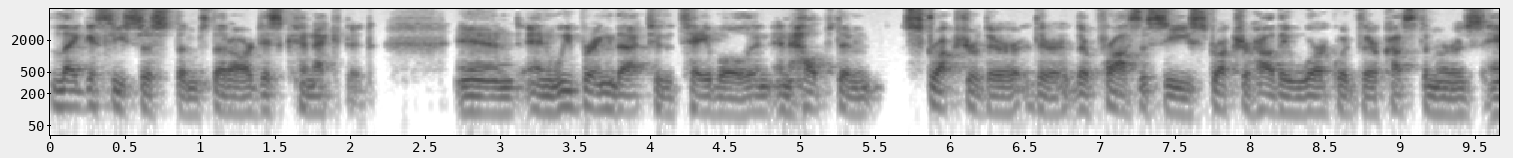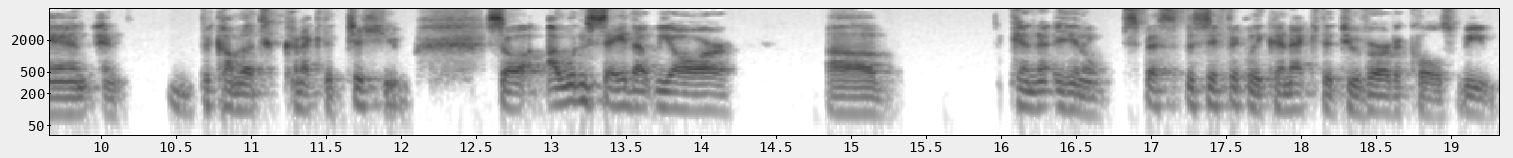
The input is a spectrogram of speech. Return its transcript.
legacy systems that are disconnected. And, and we bring that to the table and, and help them structure their, their, their processes, structure how they work with their customers and, and become that connected tissue. So I wouldn't say that we are, uh, can, you know, spe- specifically connected to verticals. We,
